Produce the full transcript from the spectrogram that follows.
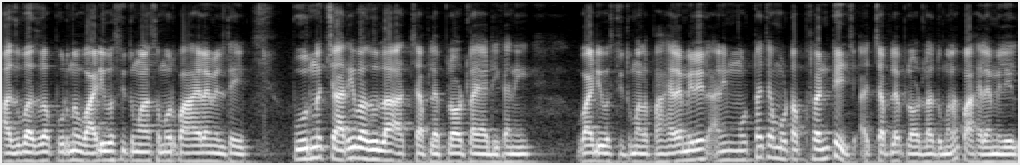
आजूबाजूला पूर्ण वाडी वस्ती तुम्हाला समोर पाहायला मिळते. पूर्ण चारही बाजूला आजच्या आपल्या प्लॉटला या ठिकाणी वाडी वस्ती तुम्हाला पाहायला मिळेल आणि मोठाच्या मोठा फ्रंटेज आजच्या आपल्या प्लॉटला तुम्हाला पाहायला मिळेल.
